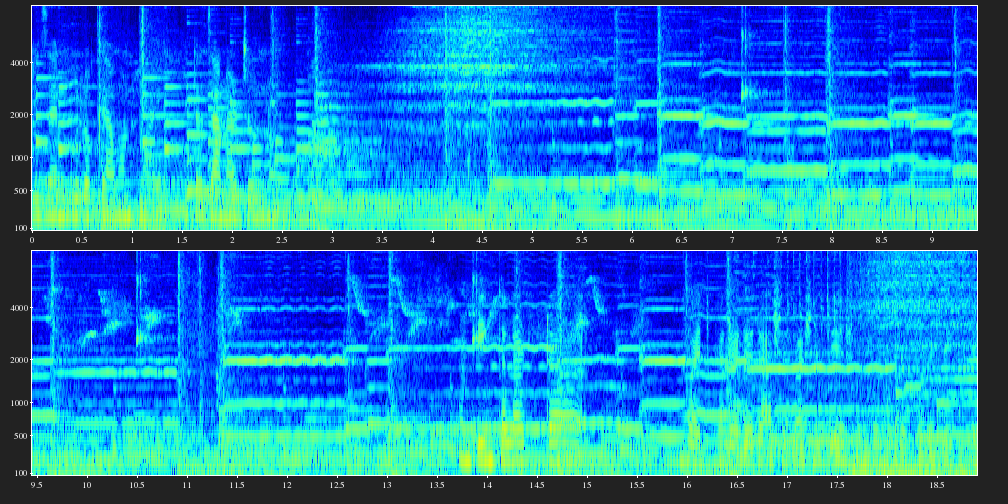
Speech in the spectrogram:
ডিজাইনগুলো কেমন হয়, এটা জানার জন্য। পিঙ্ক কালারটা হোয়াইট কালারের আশেপাশে দিয়ে সুন্দরভাবে করে দিচ্ছে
